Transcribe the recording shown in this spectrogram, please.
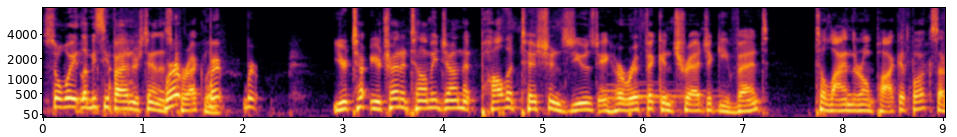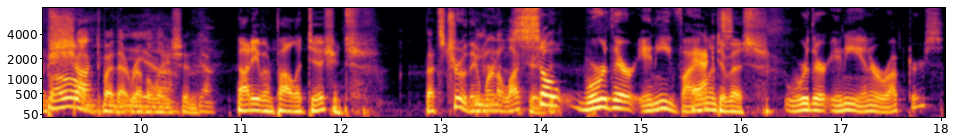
So wait, let me see if I understand this Burp, correctly. burp, burp. You're t- you're trying to tell me, John, that politicians used a horrific and tragic event to line their own pocketbooks? I'm Boom. shocked by that Yeah, revelation. yeah. not even politicians. That's true. They weren't elected. So, were there any violence? Activists. Were there any interrupters?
